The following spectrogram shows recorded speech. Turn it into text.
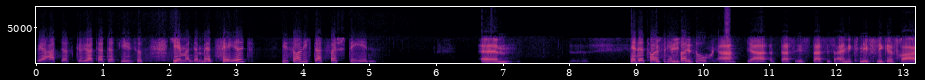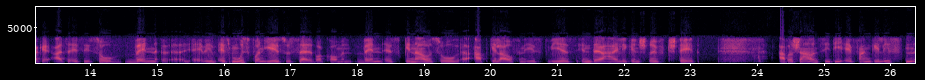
wer hat das gehört? Hat das Jesus jemandem erzählt? Wie soll ich das verstehen? Ähm, Wenn der Teufel ihn versucht. ja, ja, das ist, das ist eine knifflige Frage. Also es ist so, wenn äh, es muss von Jesus selber kommen, wenn es genau so äh, abgelaufen ist, wie es in der Heiligen Schrift steht. Aber schauen Sie, die Evangelisten,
